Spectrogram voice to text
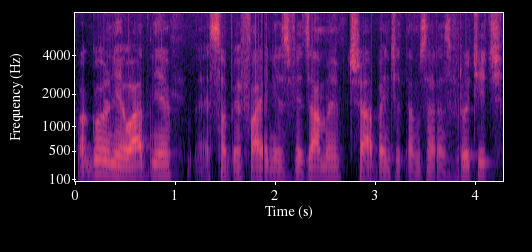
Ogólnie ładnie, sobie fajnie zwiedzamy. Trzeba będzie tam zaraz wrócić.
